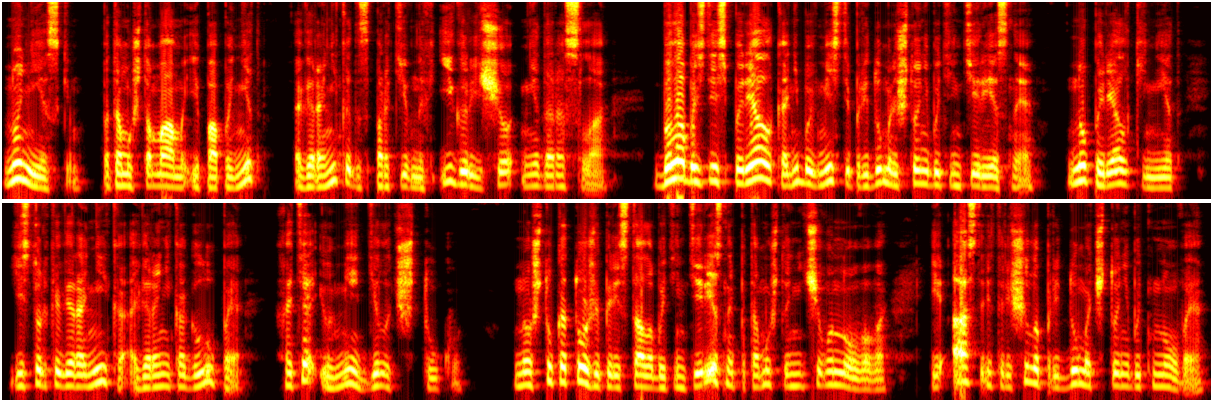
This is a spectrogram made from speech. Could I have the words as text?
но не с кем, потому что мамы и папы нет, а Вероника до спортивных игр еще не доросла. Была бы здесь пырялка, они бы вместе придумали что-нибудь интересное. Но пырялки нет. Есть только Вероника, а Вероника глупая, хотя и умеет делать штуку. Но штука тоже перестала быть интересной, потому что ничего нового, и Астрид решила придумать что-нибудь новое.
